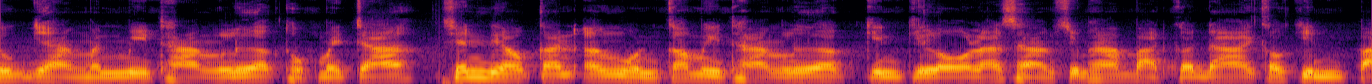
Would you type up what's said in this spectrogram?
ทุกอย่างมันมีทางเลือกถูกไหมจ๊ะ เช่นเดียวกันองุ่นก็มีทางเลือกกินกิโลละ 35 บาทก็ได้ก็กินไป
